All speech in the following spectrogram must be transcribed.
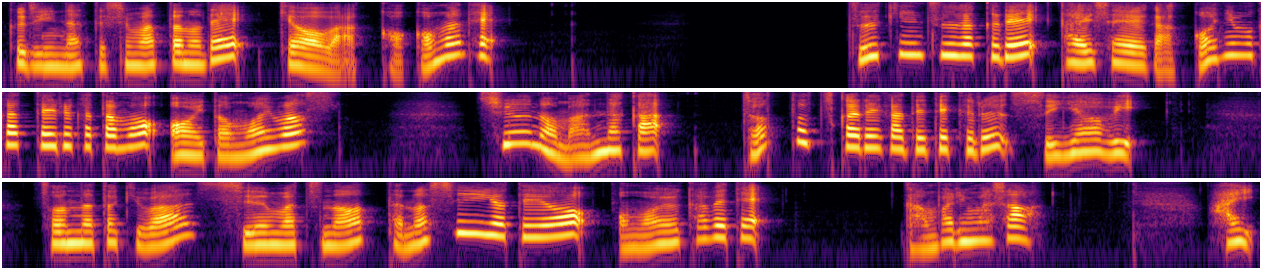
9時になってしまったので、今日はここまで。通勤通学で会社や学校に向かっている方も多いと思います。週の真ん中、ちょっと疲れが出てくる水曜日。そんな時は週末の楽しい予定を思い浮かべて頑張りましょう。はい。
